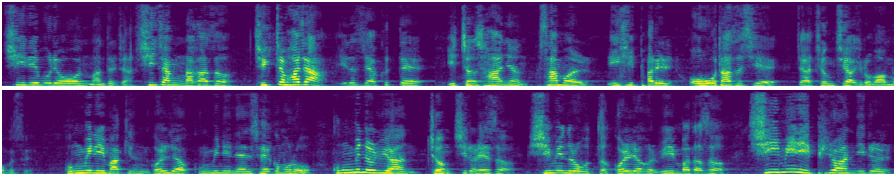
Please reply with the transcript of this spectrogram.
시립의료원 만들자. 시장 나가서 직접 하자. 이래서 제가 그때 2004년 3월 28일 오후 5시에 제가 정치하기로 마음먹었어요. 국민이 맡긴 권력, 국민이 낸 세금으로 국민을 위한 정치를 해서 시민으로부터 권력을 위임받아서 시민이 필요한 일을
